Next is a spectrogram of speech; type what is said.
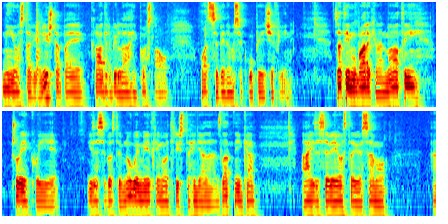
Nije ostavio ništa, pa je Kadir bila i poslao od sebe da mu se kupi čefine. Zatim u Barek Elan Mati, čovjek koji je iza sebe ostavio mnogo imetka, imao 300.000 zlatnika, a iza sebe je ostavio samo uh,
